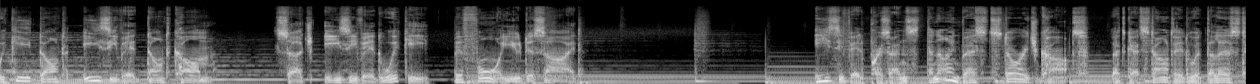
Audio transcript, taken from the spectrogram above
wiki.ezvid.com. Search Ezvid Wiki before you decide. Ezvid presents the 9 best storage carts. Let's get started with the list.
